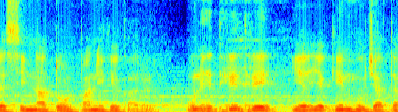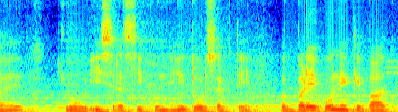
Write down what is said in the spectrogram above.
रस्सी ना तोड़ पाने के कारण उन्हें धीरे धीरे यह यकीन हो जाता है कि वो इस रस्सी को नहीं तोड़ सकते और बड़े होने के बाद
